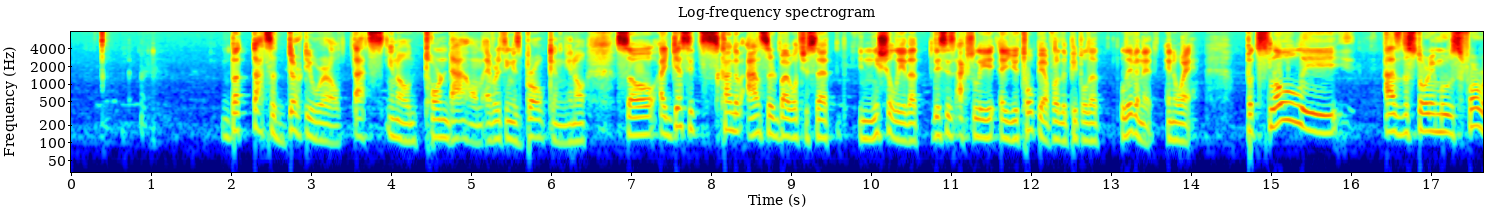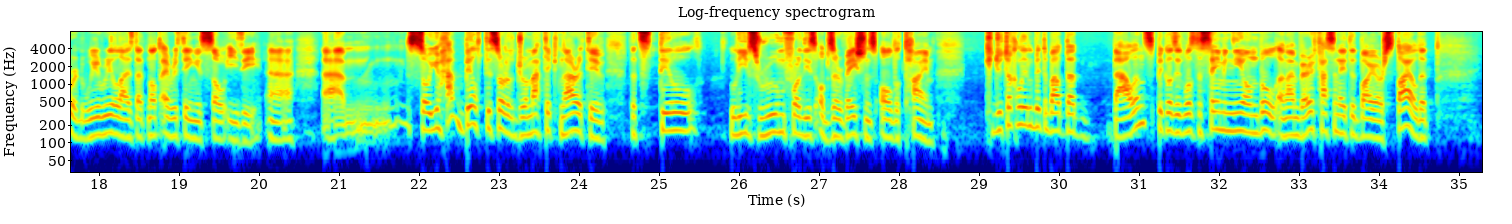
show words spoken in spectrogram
but that's a dirty world. That's you know torn down. Everything is broken you know. So i guess it's kind of answered by what you said initially that this is actually a utopia for the people that live in it in a way. But slowly as the story moves forward we realize that not everything is so easy. Uh, um, so you have built this sort of dramatic narrative that still leaves room for these observations all the time. Could you talk a little bit about that balance because it was the same in neon bull and i'm very fascinated by your style that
